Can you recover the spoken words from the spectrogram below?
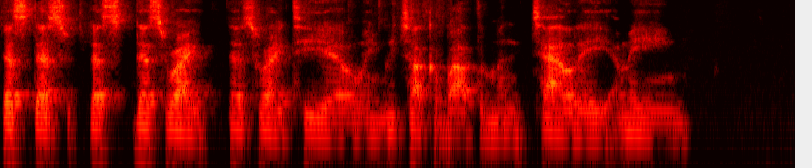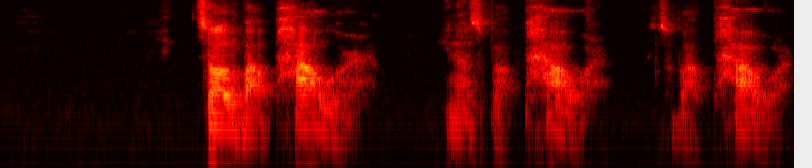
That's that's that's that's right. That's right, TL. When we talk about the mentality, I mean, it's all about power. You know, it's about power. It's about power.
